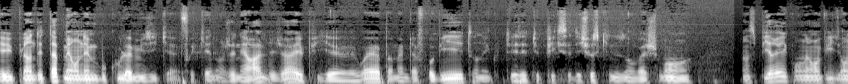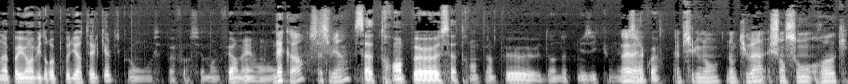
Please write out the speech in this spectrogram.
il y a eu plein d'étapes, mais on aime beaucoup la musique africaine en général déjà. Et puis, euh, ouais, pas mal d'afrobeat. On a écouté des Topics, c'est des choses qui nous ont vachement inspiré, qu'on a envie, on n'a pas eu envie de reproduire tel quel, parce qu'on ne sait pas forcément le faire, mais on, D'accord, ça c'est bien. ça trempe, euh, ça trempe un peu dans notre musique. On aime Ouais, ça, quoi. Absolument. Donc tu vois, chanson, rock,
